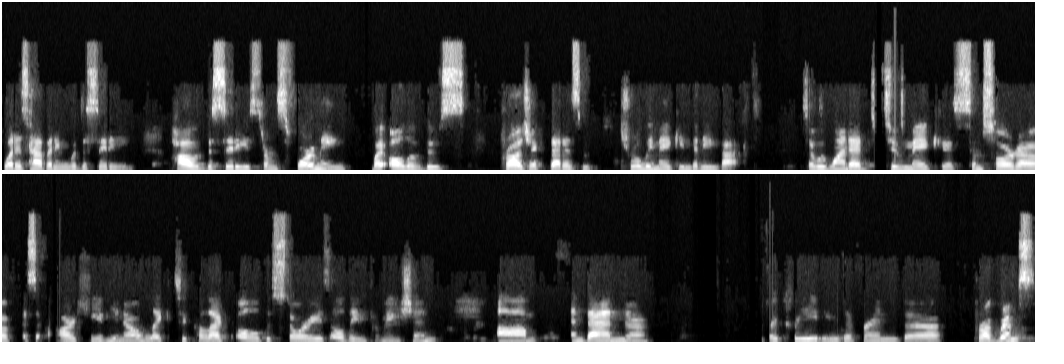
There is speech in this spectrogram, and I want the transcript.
what is happening with the city, how the city is transforming by all of those projects that is truly making an impact. So we wanted to make some sort of archive, you know, like to collect all the stories, all the information, um, and then uh, by creating different uh, programs.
